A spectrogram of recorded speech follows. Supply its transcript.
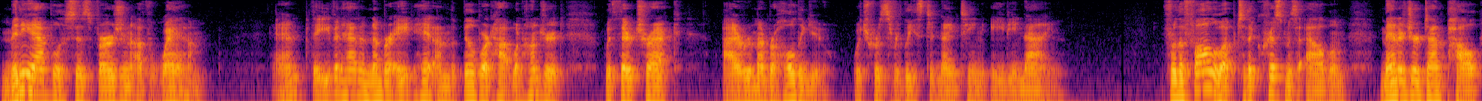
Minneapolis's version of Wham, and they even had a number 8 hit on the Billboard Hot 100 with their track I Remember Holding You, which was released in 1989. For the follow up to the Christmas album, manager Don Powell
